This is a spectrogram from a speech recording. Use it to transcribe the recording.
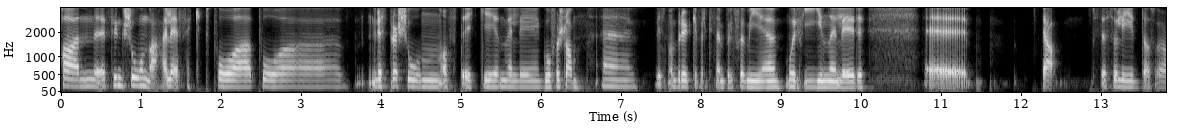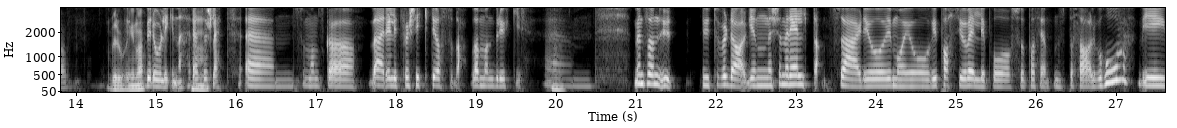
ha en funksjon, da, eller effekt på, på respirasjonen, ofte ikke i en veldig god forstand. Eh, hvis man bruker f.eks. For, for mye morfin eller eh, ja, stesolid, altså Beroligende. beroligende, rett Mm. og slett. Um, så man skal være litt forsiktig også, da, hva man bruker. Um, men sånn ut, utover dagen generelt, da, så er det jo Vi må jo Vi passer jo veldig på også pasientens basale behov. Vi,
